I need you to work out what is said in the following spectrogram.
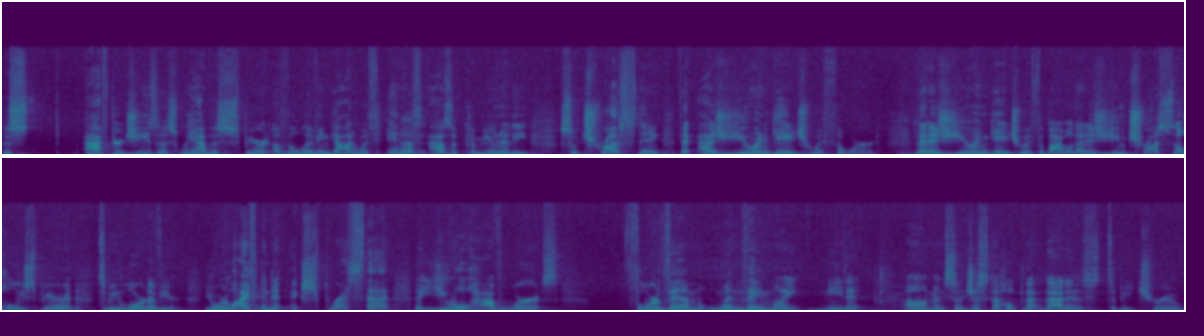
This after Jesus, we have the Spirit of the living God within us as a community. So, trusting that as you engage with the Word, that as you engage with the Bible, that as you trust the Holy Spirit to be Lord of your, your life and to express that, that you will have words for them when they might need it. Um, and so, just to hope that that is to be true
